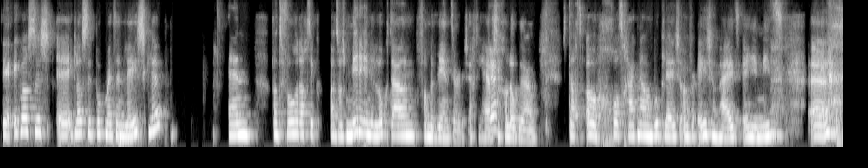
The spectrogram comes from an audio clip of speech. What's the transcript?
Ik was dus, eh, ik las dit boek met een leesclub. En van tevoren dacht ik, het was midden in de lockdown van de winter, dus echt die heftige lockdown. Ik dacht, oh god, ga ik nou een boek lezen over eenzaamheid en je niet eh,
